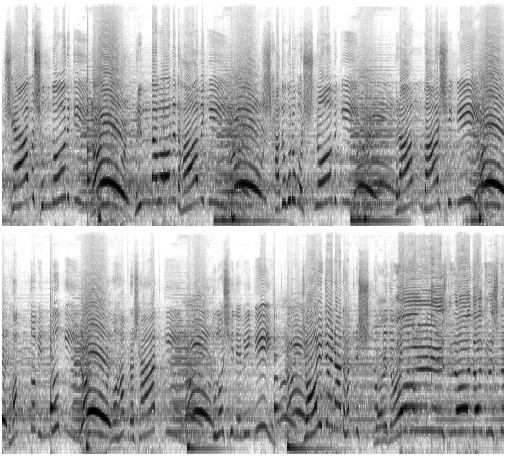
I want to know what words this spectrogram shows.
শ্যাম সুন্দর কি? বৃন্দাবন ধাম কি? সাধুগুরু বৈষ্ণব কি? গ্রামবাসী কি? ভক্তবিন্দু কি? মহাপ্রসাদ কি? তুলসী দেবী কি? জয়! জয় রাধা কৃষ্ণ জয় জয় রাধা কৃষ্ণ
